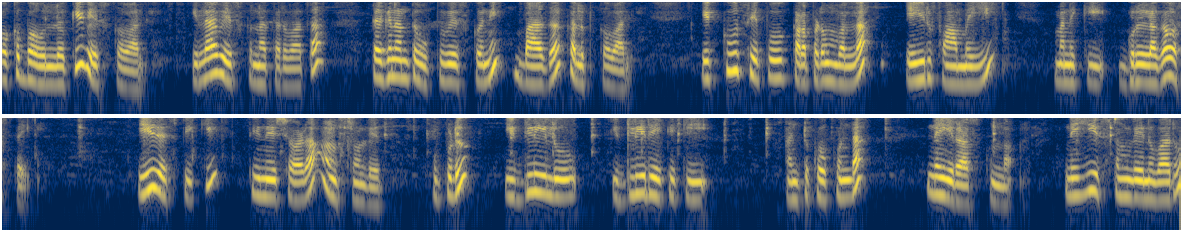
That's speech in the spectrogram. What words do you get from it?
ఒక బౌల్లోకి వేసుకోవాలి. ఇలా వేసుకున్న తర్వాత తగినంత ఉప్పు వేసుకొని బాగా కలుపుకోవాలి. ఎక్కువసేపు కలపడం వల్ల ఎయిర్ ఫామ్ అయ్యి మనకి గుల్లగా వస్తాయి. ఈ రెసిపీకి తినే సోడా అవసరం లేదు. ఇప్పుడు ఇడ్లీలు ఇడ్లీ రేఖకి అంటుకోకుండా నెయ్యి రాసుకుందాం. నెయ్యి ఇష్టం లేని వారు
